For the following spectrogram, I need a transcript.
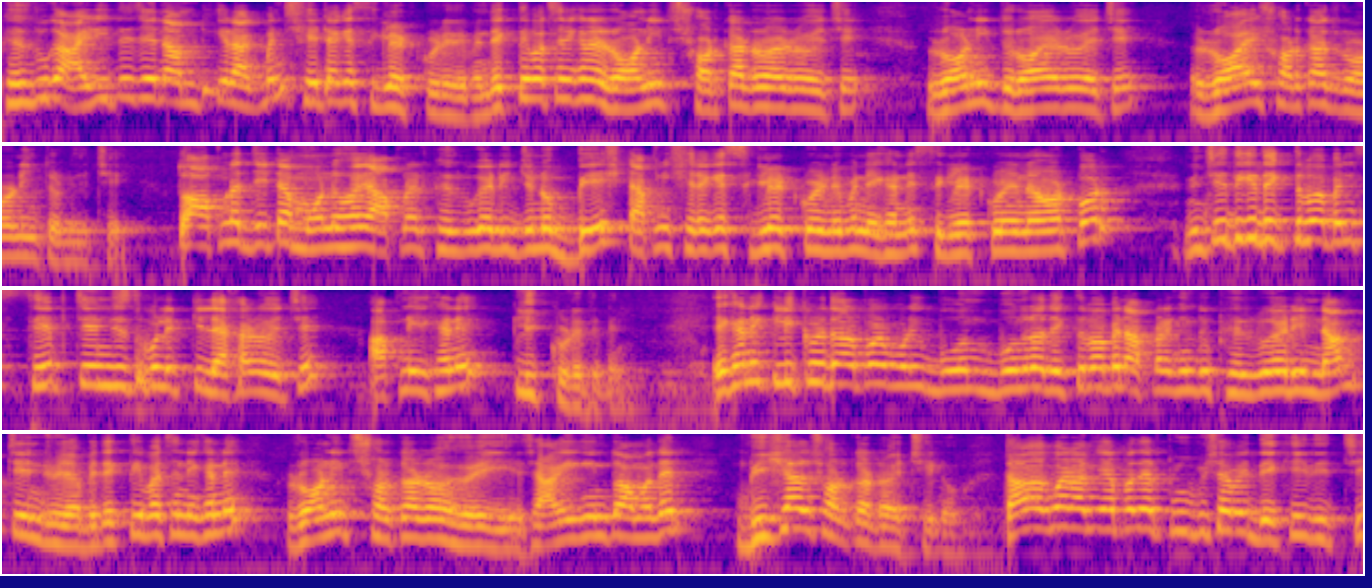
ফেসবুক আইডিতে যে নামটিকে রাখবেন, সেটাকে সিলেক্ট করে দেবেন। দেখতে পাচ্ছেন এখানে রনিত সরকার রয় রয়েছে, রনিত রয় রয়েছে, রয় সরকার রনিত রয়েছে। তো আপনার যেটা মনে হয় আপনার ফেসবুক আইডির জন্য বেস্ট আপনি সেটাকে সিলেক্ট করে নেবেন। এখানে সিলেক্ট করে নেওয়ার পর নিচের দিকে দেখতে পাবেন সেভ চেঞ্জেস বলে একটি লেখা রয়েছে। আপনি এখানে ক্লিক করে দেবেন। এখানে ক্লিক করে দেওয়ার পর বন্ধুরা দেখতে পাবেন আপনার কিন্তু ফেসবুক আইডির নাম চেঞ্জ হয়ে যাবে। দেখতে পাচ্ছেন এখানে রনিত সরকার রয় হয়ে গিয়েছে। আগে কিন্তু আমাদের বিশাল সরকার রয় ছিল। তাও একবার আমি আপনাদের প্রুফ হিসাবে দেখিয়ে দিচ্ছি।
